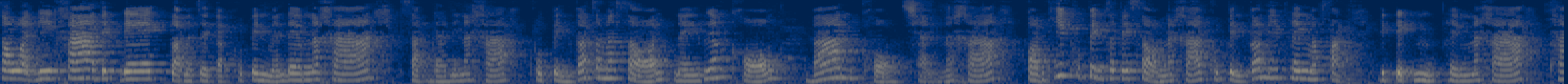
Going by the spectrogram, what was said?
สวัสดีค่ะเด็กๆ กลับมาเจอกับครูเป็นเหมือนเดิมนะคะ สัปดาห์นี้นะคะ ครูเป็นก็จะมาสอนในเรื่องของบ้านของฉันนะคะ ก่อนที่ครูเป็นจะไปสอนนะคะ ครูเป็นก็มีเพลงมาฝากเด็กๆหนึ่งเพลงนะคะ ถ้า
